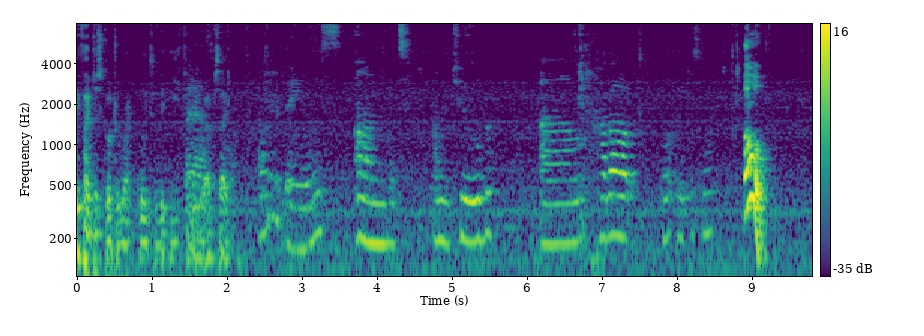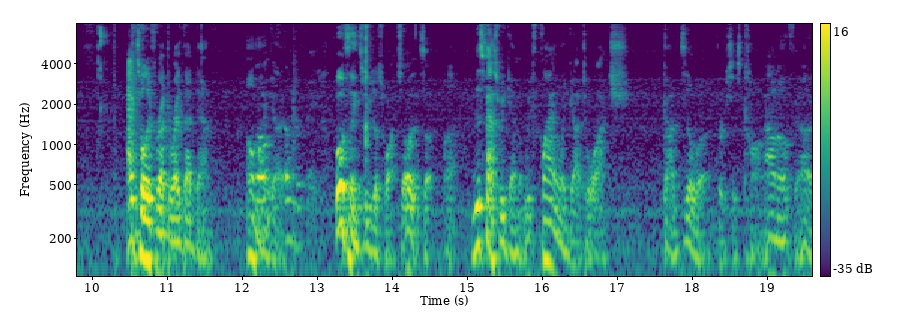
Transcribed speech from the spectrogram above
if I just go directly to the E3 Yeah. website. Other things on the t- on the tube. Um, how about what we just watched? Oh, I totally forgot to write that down. Oh my Both god. Both things we just watched. Oh, that's up. Uh, this past weekend, we finally got to watch Godzilla versus Kong. I don't know if, uh,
